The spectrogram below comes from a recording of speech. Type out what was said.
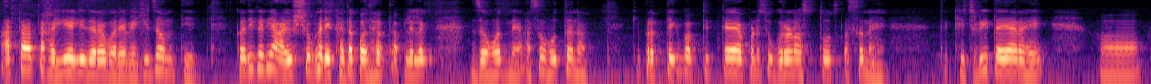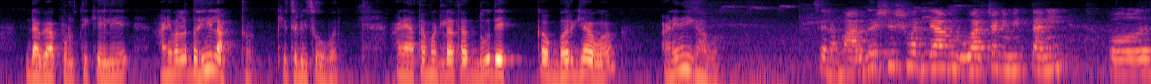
आता आता हल्ली हल्ली जरा बऱ्यापैकी जमते. कधी कधी आयुष्यभर एखादा पदार्थ आपल्याला जमत नाही. असं होतं ना. की प्रत्येक बाबतीत काय आपण सुगरण असतोच असं नाही. तर खिचडी तयार आहे. डब्यापुरती केली आहे आणि मला दही लागतं खिचडीसोबत. आणि आता म्हटलं आता दूध एक कपभर घ्यावं आणि निघावं. चला मार्गशीर्षमधल्या गुरुवारच्या निमित्ताने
